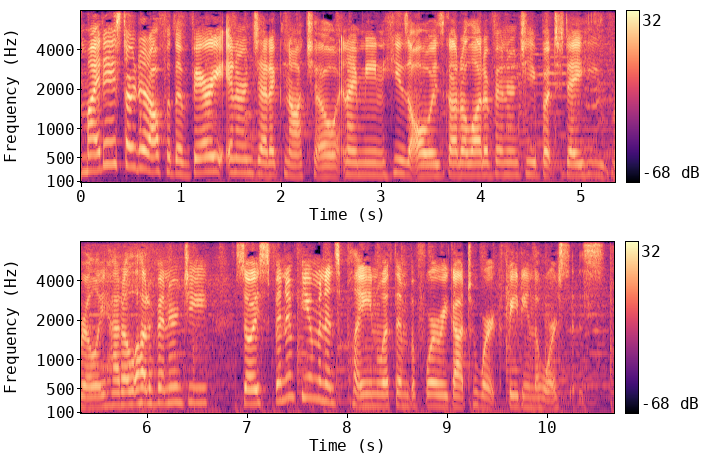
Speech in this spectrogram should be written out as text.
My day started off with a very energetic Nacho, and I mean, he's always got a lot of energy, but today he really had a lot of energy. So I spent a few minutes playing with him before we got to work feeding the horses.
